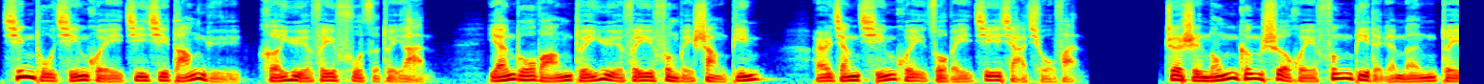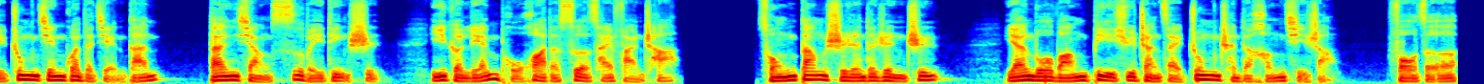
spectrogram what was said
亲睹秦桧及其党羽和岳飞父子对岸，阎罗王对岳飞奉为上宾，而将秦桧作为阶下囚犯。这是农耕社会封闭的人们对中间官的简单单向思维定式，一个脸谱化的色彩反差。从当事人的认知，阎罗王必须站在忠臣的横旗上，否则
